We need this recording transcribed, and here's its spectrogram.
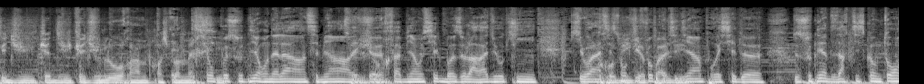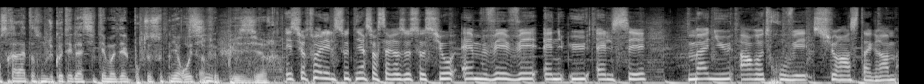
que du que du que du lourd. Hein. Franchement, Et merci. Si on peut soutenir, on est là, hein, c'est bien. Avec euh, Fabien aussi, le boss de la radio, qui, qui voilà, c'est son à lui. quotidien pour essayer de, de soutenir des artistes comme toi. On sera là, de toute façon, du côté de la cité modèle pour te soutenir aussi. Ça fait plaisir. Et surtout, allez le soutenir sur ses réseaux sociaux, MVVNULC. Manu à retrouver sur Instagram.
